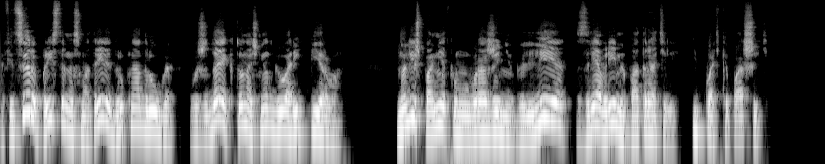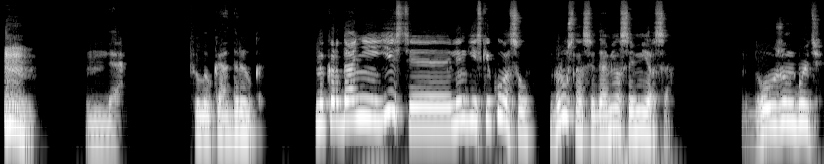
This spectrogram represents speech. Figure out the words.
Офицеры пристально смотрели друг на друга, выжидая, кто начнет говорить первым. Но лишь по меткому выражению Галилея зря время потратили и патька пошить. да. Флука, друг. На Кардании есть э, лингийский консул? Грустно осведомился Мерса. Должен быть,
